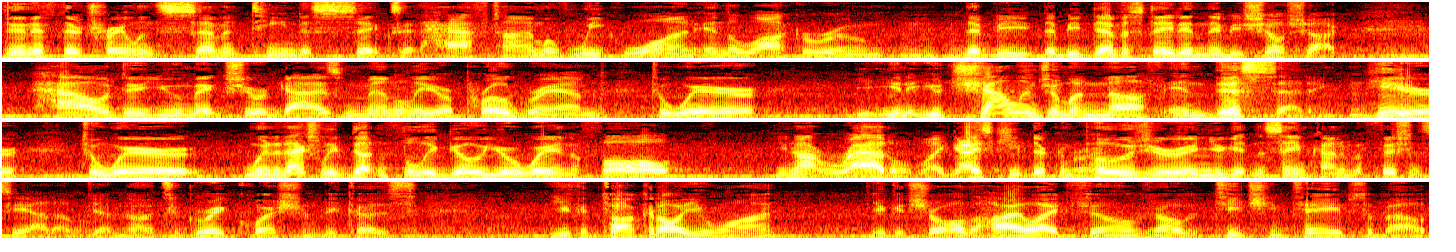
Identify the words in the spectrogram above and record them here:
Then, if they're trailing 17 to six at halftime of Week One in the locker room, mm-hmm. they'd be they'd be devastated and they'd be shell shocked how do you make sure guys mentally are programmed to where you know you challenge them enough in this setting mm-hmm. here to where when it actually doesn't fully go your way in the fall, you're not rattled. Like guys keep their composure right. and you're getting the same kind of efficiency out of them. Yeah, no, it's a great question because you can talk it all you want. You could show all the highlight films and all the teaching tapes about,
